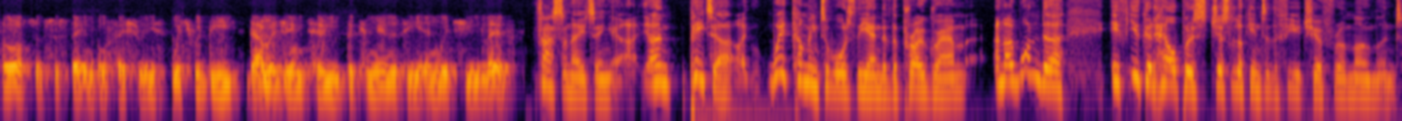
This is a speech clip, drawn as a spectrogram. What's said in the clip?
thoughts of sustainable fisheries, which would be damaging to the community in which you live. Fascinating. Uh, um, Peter, we're coming towards the end of the programme. And I wonder if you could help us just look into the future for a moment.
